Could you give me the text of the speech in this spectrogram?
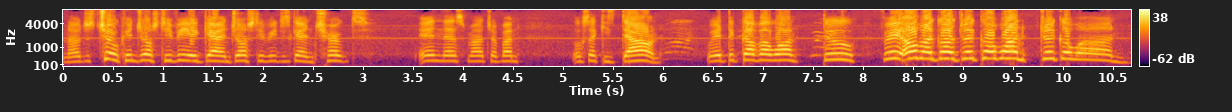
Now just choking Josh TV again. Josh TV just getting choked in this matchup and looks like he's down. With the cover one, two, Oh my god, Draco one, Draco one.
